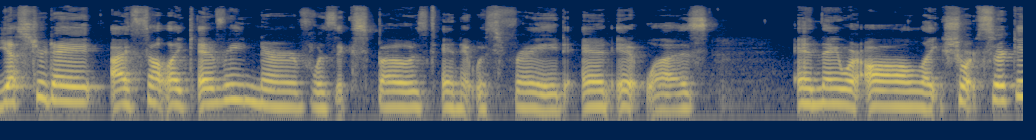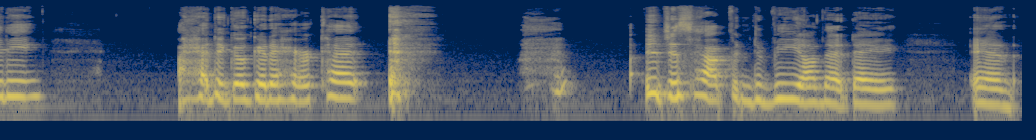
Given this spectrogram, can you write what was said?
yesterday I felt like every nerve was exposed and it was frayed, and it was and they were all like short circuiting. I had to go get a haircut. it just happened to be on that day and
